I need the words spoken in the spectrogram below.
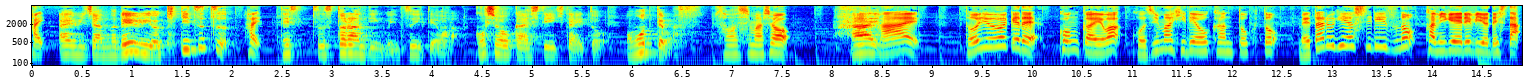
はい。あゆみちゃんのレビューを聞きつつはい。デス・ストランディングについてはご紹介していきたいと思ってます。そうしましょはい、うはい。というわけで今回は小島秀夫監督とメタルギアシリーズの神ゲーレビューでした。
